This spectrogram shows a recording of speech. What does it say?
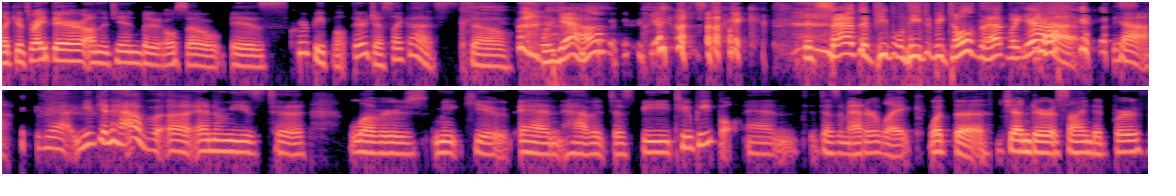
like it's right there on the tin but it also is queer people they're just like us so Well, yeah. yeah it's like it's sad that people need to be told that, but yeah. yeah, yeah, yeah. You can have uh, enemies to lovers meet cute and have it just be two people and it doesn't matter like what the gender assigned at birth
